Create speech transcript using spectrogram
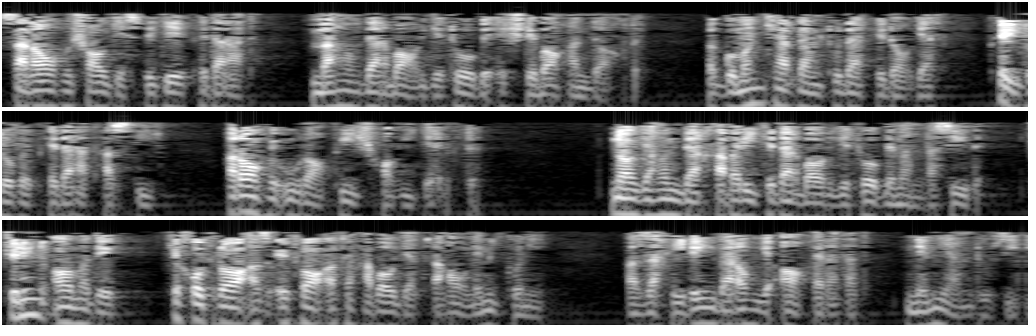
صلاح و شایستگی پدرت مرا در باری تو به اشتباه انداخته و گمان کردم تو در هدایت پیرو پدرت هستی راه او را پیش خواهی گرفته ناگهان در خبری که در باری تو به من رسید چنین آمده که خود را از اطاعت هوایت رها نمی کنی و ذخیره برای آخرتت نمی اندوزی.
